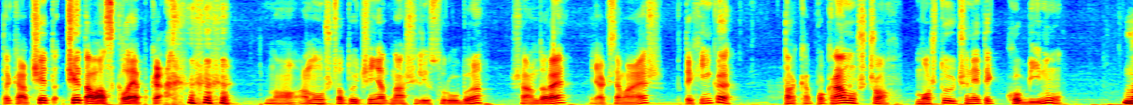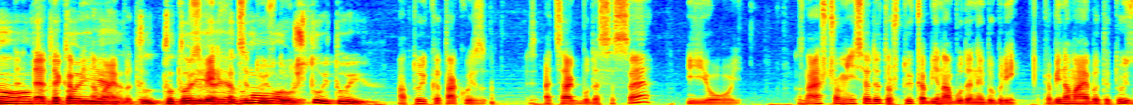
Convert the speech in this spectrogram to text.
Така чит, читава склепка. ну, а ну, що тут чинять наші лісоруби? Шандоре, як ся маєш? Потихенько? Так, а по крану що? Можеш тут чинити кобіну? Ну, Де- то, де то, то кабіна має бути? То, то, Туй зверху Я чи туй здолі? штуй, туй. А туйка такой, а цяк буде сесе. Йой. Знаєш що, мені сьогодні то ж туй кабіна буде не добрі. Кабіна має бути туй з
